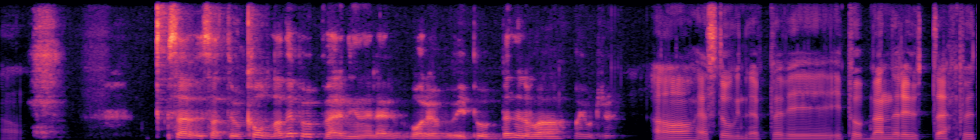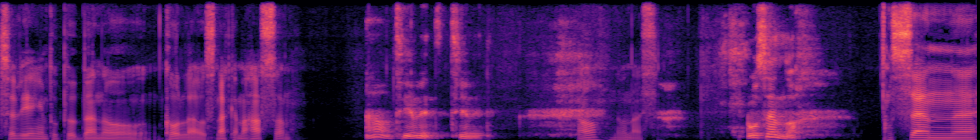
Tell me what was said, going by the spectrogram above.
Ja. Så, satt du och kollade på uppvärmningen eller var du i puben eller vad, vad gjorde du? Ja, jag stod uppe vid, i puben där ute, på utserveringen på puben och kollade och snackade med Hassan. Ja, trevligt, trevligt. Ja, det var nice. Och sen då? Och sen eh,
